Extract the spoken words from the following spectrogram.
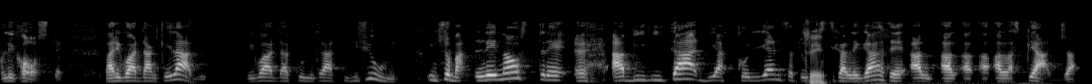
le coste, ma riguarda anche i laghi, riguarda alcuni tratti di fiumi, insomma le nostre eh, abilità di accoglienza turistica sì. legate al, al, a, alla spiaggia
